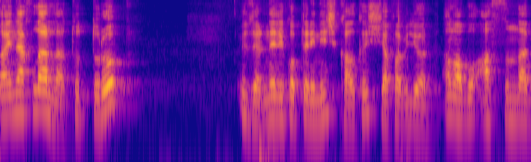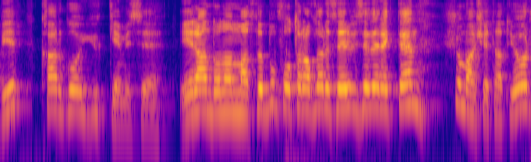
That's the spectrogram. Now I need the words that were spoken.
kaynaklarla tutturup üzerine helikopter iniş kalkış yapabiliyor. Ama bu aslında bir kargo yük gemisi. İran donanması bu fotoğrafları servis ederekten şu manşet atıyor.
